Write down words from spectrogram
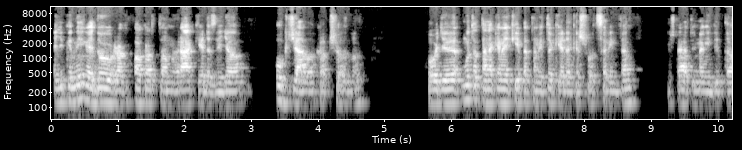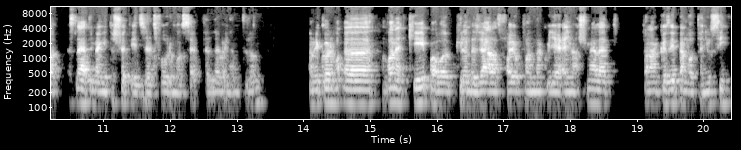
Egyébként még egy dologra akartam rákérdezni a okjával kapcsolatban, hogy mutattál nekem egy képet, ami tök érdekes volt szerintem, és lehet, hogy megint itt a, ezt lehet, hogy megint a Sötét Zöld fórumon szedted le, vagy nem tudom. Amikor uh, van egy kép, ahol különböző állatfajok vannak ugye egymás mellett, talán középen volt a nyuszi,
